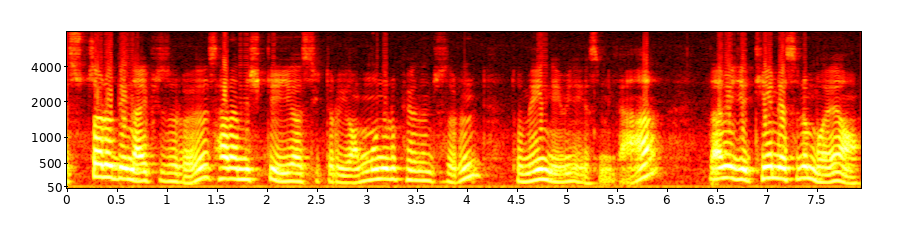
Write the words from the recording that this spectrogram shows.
숫자로 된 IP 주소를 사람이 쉽게 이해할 수 있도록 영문으로 표현한 주소는 도메인 네임이 되겠습니다. 그 다음에 이제 DNS는 뭐예요?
